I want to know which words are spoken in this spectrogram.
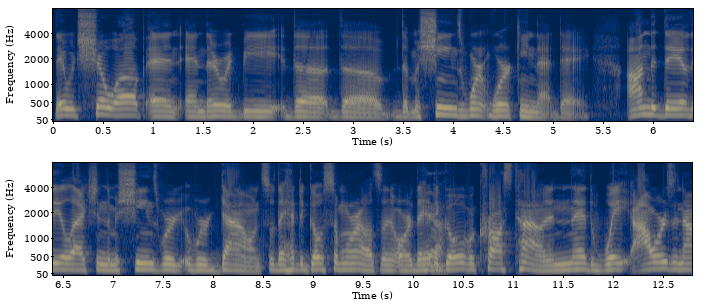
they would show up and and there would be the the the machines weren't working that day on the day of the election the machines were were down so they had to go somewhere else and- or they had Yeah. to go across town and they had to wait hours and hours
